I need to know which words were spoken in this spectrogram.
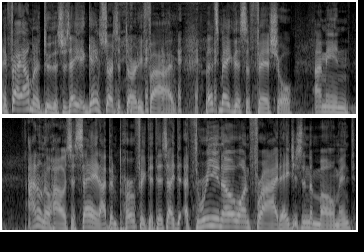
In fact, I'm going to do this. There's game starts at 35. let's make this official. I mean, I don't know how else to say it. I've been perfect at this. I three and zero on Friday, just in the moment.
